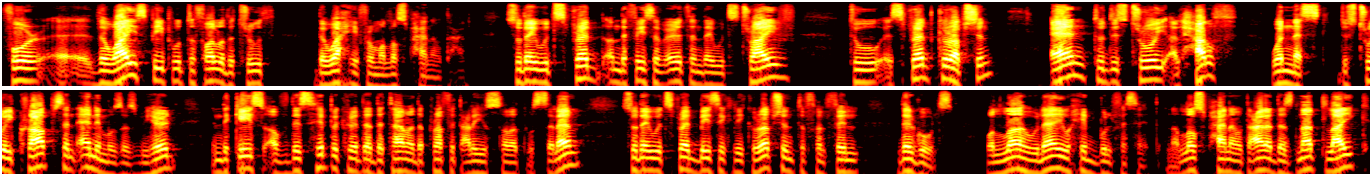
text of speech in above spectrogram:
for uh, the wise people to follow the truth, the wahi from Allah subhanahu wa ta'ala. So they would spread on the face of earth and they would strive to spread corruption and to destroy al-harth wal-nasl, destroy crops and animals as we heard in the case of this hypocrite at the time of the Prophet ﷺ. So they would spread basically corruption to fulfill their goals. Wallahu la yuhibbul fasad. And Allah subhanahu wa ta'ala does not like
